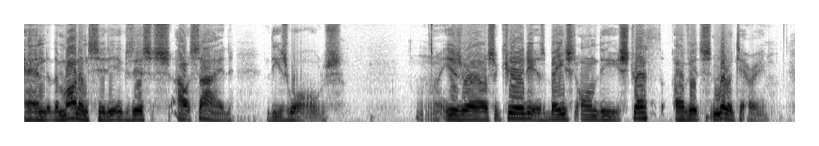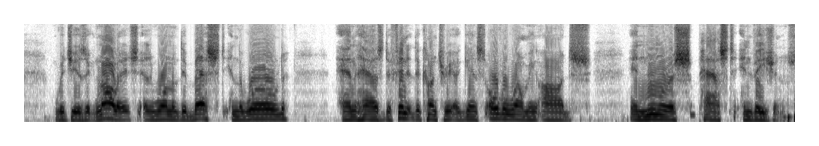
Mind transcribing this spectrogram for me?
and the modern city exists outside these walls. Israel's security is based on the strength of its military, which is acknowledged as one of the best in the world and has defended the country against overwhelming odds in numerous past invasions.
